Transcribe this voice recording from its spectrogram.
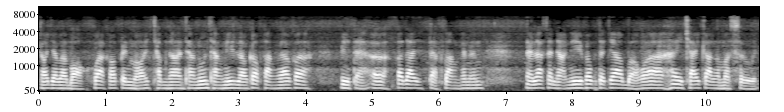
เขาจะมาบอกว่าเขาเป็นหมอชำนาญทางนู้นทางนี้เราก็ฟังแล้วก็มีแต่เออ ก็ได้แต่ฟังเท่านั้น ในลักษณะนี้พระพุทธเจ้าบอกว่าให้ใช้การละมาสูตร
